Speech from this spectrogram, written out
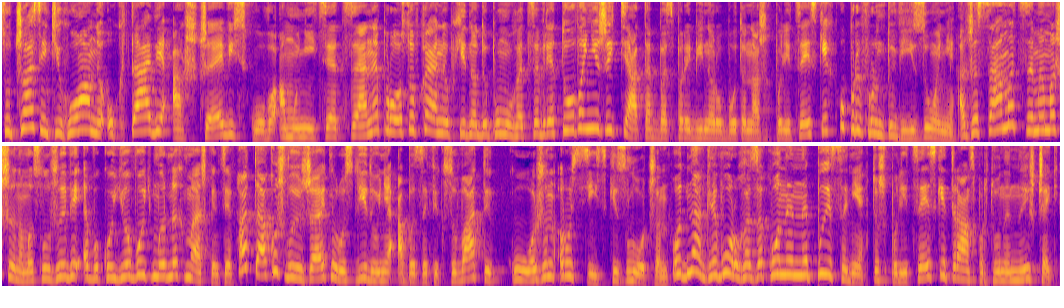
Сучасні тігуани, октаві, а ще військова амуніція. Це не просто вкрай необхідна допомога, це врятовані життя та безперебійна робота наших поліцейських у прифронтовій зоні. Адже саме цими машинами служиві евакуйовують мирних мешканців, а також виїжджають на розслідування, аби зафіксувати кожен російський злочин. Однак для ворога закони не писані, тож поліцейський транспорт вони нищать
